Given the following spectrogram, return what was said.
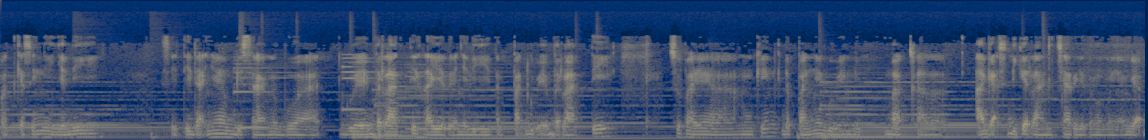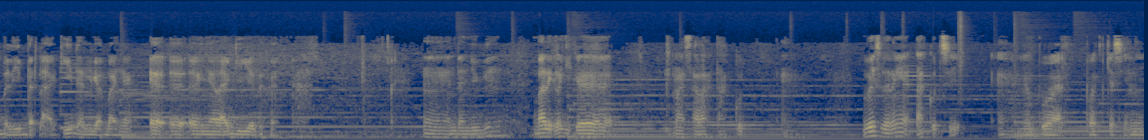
podcast ini jadi setidaknya bisa ngebuat gue berlatih lah gitu jadi tempat gue berlatih supaya mungkin ke depannya gue bakal agak sedikit lancar gitu ngomongnya. Nggak belibet lagi dan nggak banyak e e e nya lagi gitu. Dan juga balik lagi ke masalah takut. Gue sebenarnya takut sih ngebuat podcast ini.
